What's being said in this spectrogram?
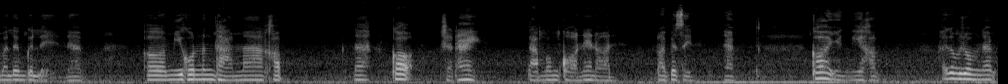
มาเริ่มกันเลยนะครับเออมีคนหนึงถามมาครับนะก็จัดให้ตามคำขอแน่นอนร้อยเปอร์เซ็นต์นะครับก็อย่างนี้ครับ ให้ท่านผู้ชมนะครับ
